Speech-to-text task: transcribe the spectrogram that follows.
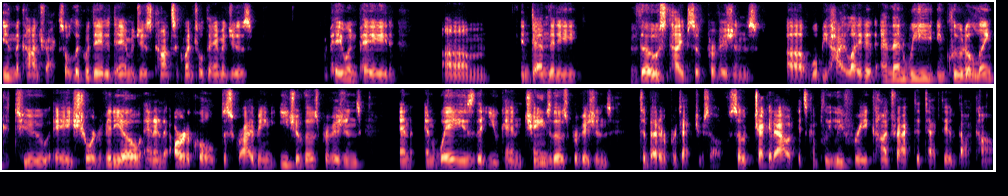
in the contract. So liquidated damages, consequential damages, pay when paid, um, indemnity, those types of provisions uh, will be highlighted. And then we include a link to a short video and an article describing each of those provisions and, and ways that you can change those provisions to better protect yourself. So check it out. It's completely free, contractdetective.com.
